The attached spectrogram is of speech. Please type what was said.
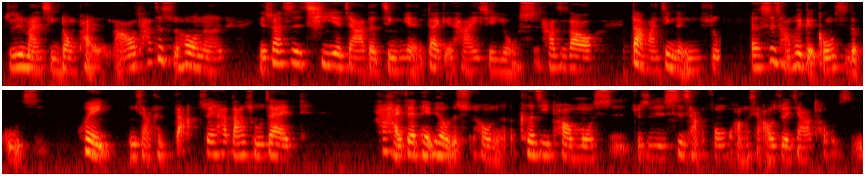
就是蛮行动派的。然后他这时候呢。也算是企业家的经验带给他一些优势。他知道大环境的因素，呃，市场会给公司的估值会影响很大，所以他当初在他还在 PayPal 的时候呢，科技泡沫时，就是市场疯狂想要追加投资，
